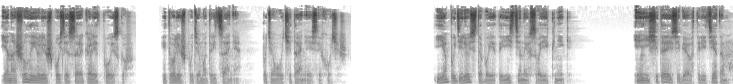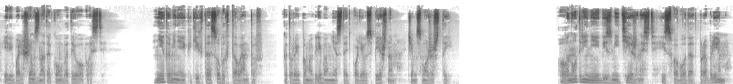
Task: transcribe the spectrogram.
Я нашел ее лишь после сорока лет поисков, и то лишь путем отрицания, путем вычитания, если хочешь. Я поделюсь с тобой этой истиной в своей книге. Я не считаю себя авторитетом или большим знатоком в этой области – нет у меня и каких-то особых талантов, которые помогли бы мне стать более успешным, чем сможешь ты. Внутренняя безмятежность и свобода от проблем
